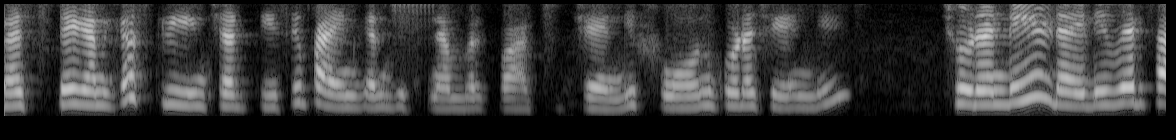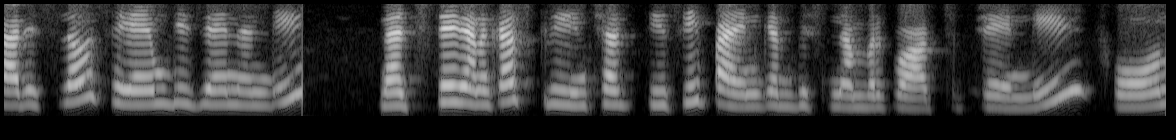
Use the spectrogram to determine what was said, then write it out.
నచ్చితే కనుక స్క్రీన్ షాట్ తీసి పైన కనిపిస్తున్న నెంబర్కి వాట్సాప్ చేయండి. ఫోన్ కూడా చేయండి. చూడండి డైలీ వేర్ సారీస్లో సేమ్ డిజైన్ అండి. నచ్చితే కనుక స్క్రీన్ షాట్ తీసి పైన కనిపిస్తున్న నెంబర్కి వాట్సాప్ చేయండి. ఫోన్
